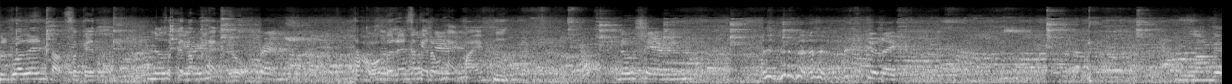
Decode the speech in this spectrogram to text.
นึกว่าเล่นแบบสเก็ต No สเก็ตน้ำแข็งอยู่ Friends. แต่ถามว่าเคยเล่นสเก็ตน้ำแข็งไหมหึ No sharing. You're like, กำลังเด็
